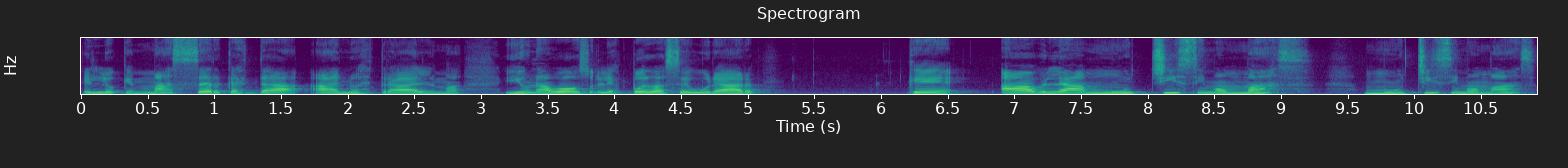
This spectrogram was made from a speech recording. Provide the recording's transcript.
es lo que más cerca está a nuestra alma. Y una voz, les puedo asegurar, que habla muchísimo más, muchísimo más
